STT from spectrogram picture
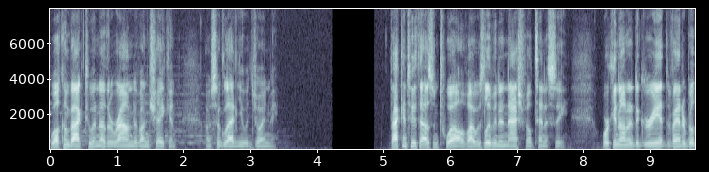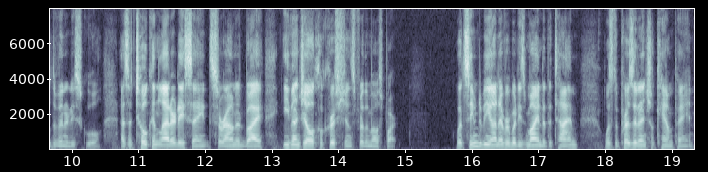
Welcome back to another round of Unshaken. I'm so glad you would join me. Back in 2012, I was living in Nashville, Tennessee, working on a degree at the Vanderbilt Divinity School as a token Latter day Saint surrounded by evangelical Christians for the most part. What seemed to be on everybody's mind at the time was the presidential campaign,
